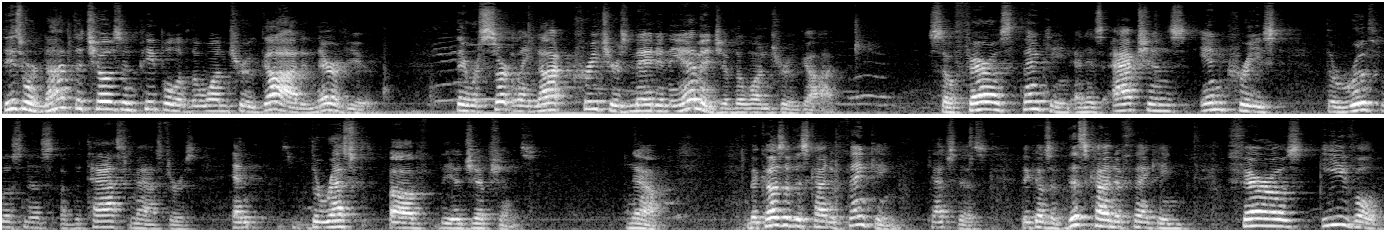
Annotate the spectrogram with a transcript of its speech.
These were not the chosen people of the one true God in their view. They were certainly not creatures made in the image of the one true God. So Pharaoh's thinking and his actions increased the ruthlessness of the taskmasters and the rest of the Egyptians. Now, because of this kind of thinking, catch this, because of this kind of thinking, Pharaoh's evil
